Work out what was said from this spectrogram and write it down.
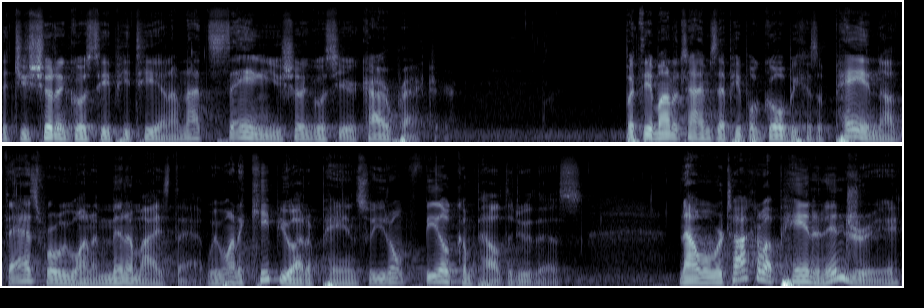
that you shouldn't go see PT. And I'm not saying you shouldn't go see your chiropractor. But the amount of times that people go because of pain, now that's where we want to minimize that. We want to keep you out of pain so you don't feel compelled to do this. Now, when we're talking about pain and injury,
